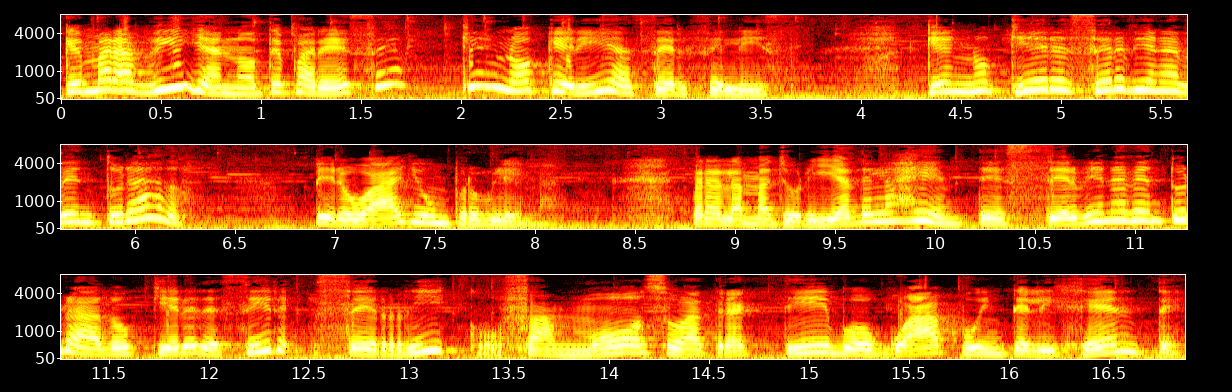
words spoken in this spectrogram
¡Qué maravilla, ¿no te parece? ¿Quién no quería ser feliz? ¿Quién no quiere ser bienaventurado? Pero hay un problema. Para la mayoría de la gente, ser bienaventurado quiere decir ser rico, famoso, atractivo, guapo, inteligente.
